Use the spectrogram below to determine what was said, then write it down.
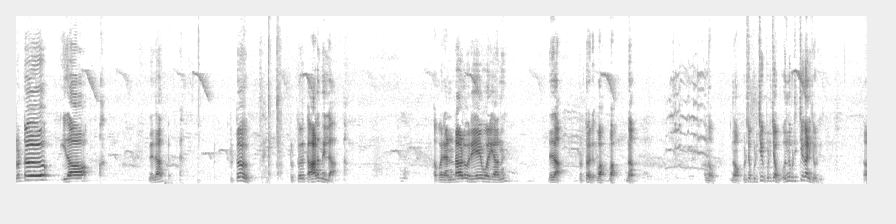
ടുട്ടു ഇതാ. ഇതാ ടുട്ടു ടുട്ടൂർ കാണുന്നില്ല. അപ്പൊ രണ്ടാളും ഒരേപോലെയാണ് ഇതാ ടുട്ടൂർ വാ വാ എന്നാ എന്നോ എന്നോ പിടിച്ചോ പിടിച്ചോ പിടിച്ചോ. ഒന്ന് പിടിച്ച് കാണിച്ചോളൂ. ആ.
